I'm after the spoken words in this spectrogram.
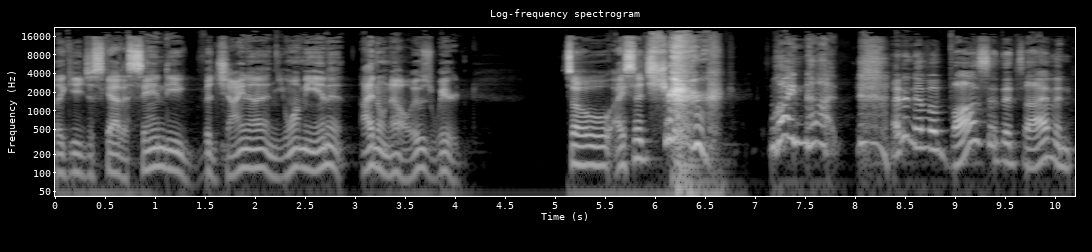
like you just got a sandy vagina and you want me in it. I don't know. It was weird. So I said, Sure. Why not? I didn't have a boss at the time. And,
